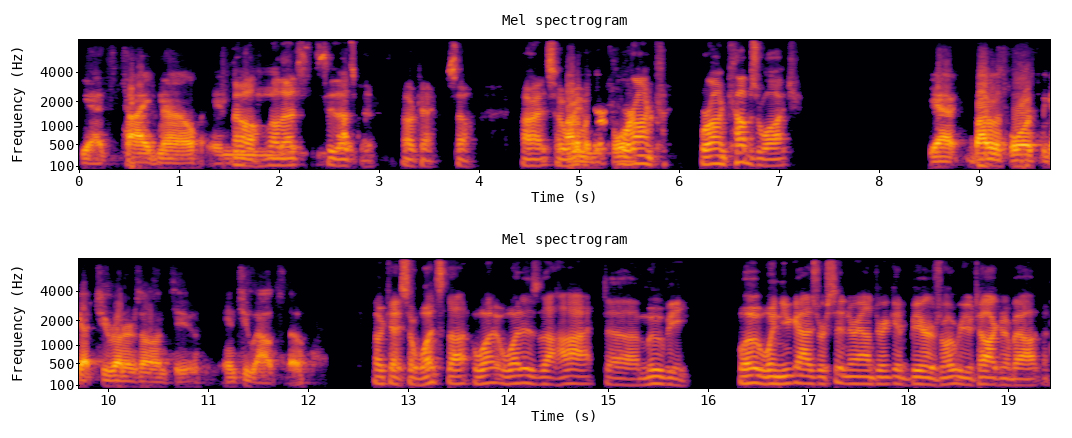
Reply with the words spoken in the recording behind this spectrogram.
Yeah, it's tied now. In Oh, the- well, that's see that's good. Okay, so all right, so we, we're on we're on Cubs watch. Yeah, bottom of the fourth, we got two runners on too, and two outs though. Okay, so what's the what what is the hot uh, movie? Well, when you guys were sitting around drinking beers, what were you talking about?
